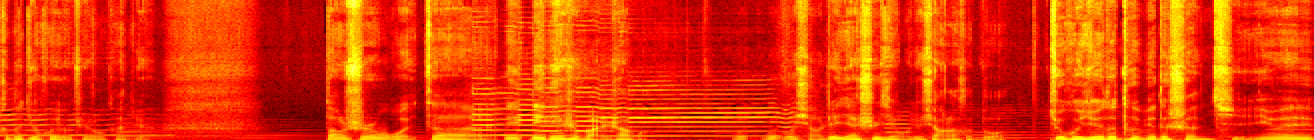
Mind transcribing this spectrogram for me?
可能就会有这种感觉。当时我在那那天是晚上嘛，我我我想这件事情，我就想了很多，就会觉得特别的神奇，因为。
